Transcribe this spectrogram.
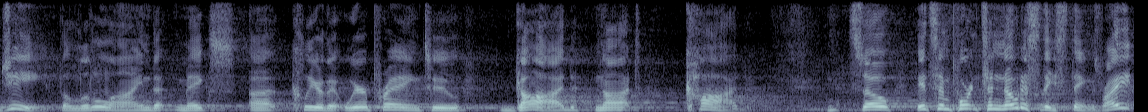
G, the little line that makes uh, clear that we're praying to God, not cod. So it's important to notice these things, right?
